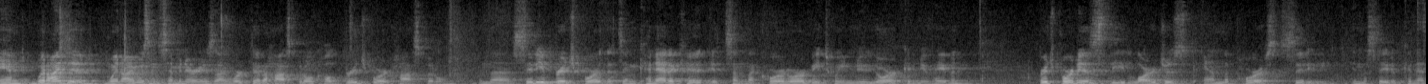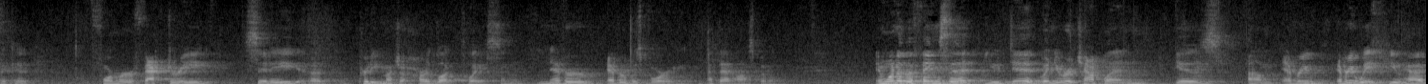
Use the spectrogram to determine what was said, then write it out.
And what I did when I was in seminary is I worked at a hospital called Bridgeport Hospital in the city of Bridgeport that's in Connecticut. It's in the corridor between New York and New Haven. Bridgeport is the largest and the poorest city in the state of Connecticut. Former factory city, pretty much a hard luck place, and never ever was boring at that hospital. And one of the things that you did when you were a chaplain is um, every, every week you had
